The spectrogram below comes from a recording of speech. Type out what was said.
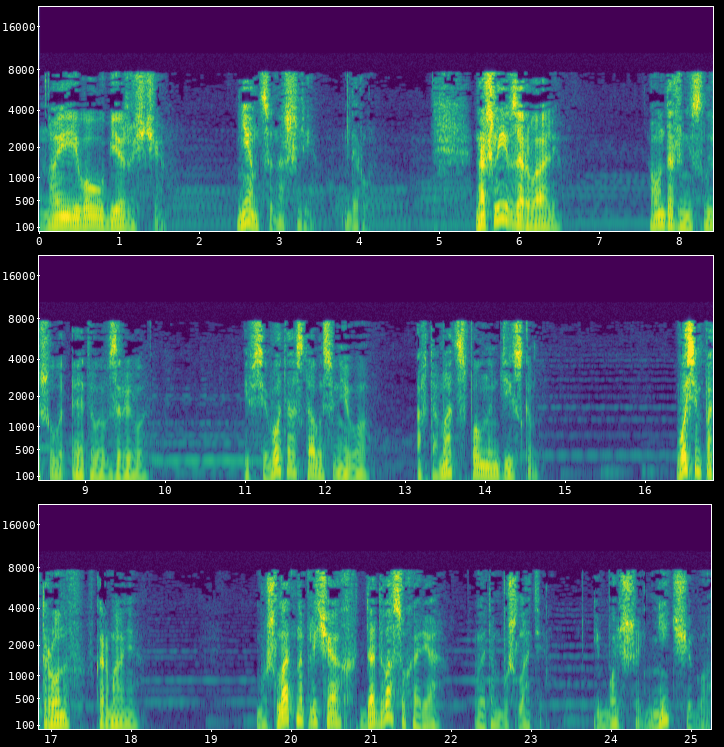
но и его убежище. Немцы нашли дыру. Нашли и взорвали, а он даже не слышал этого взрыва и всего-то осталось у него автомат с полным диском, восемь патронов в кармане, бушлат на плечах, да два сухаря в этом бушлате, и больше ничего.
